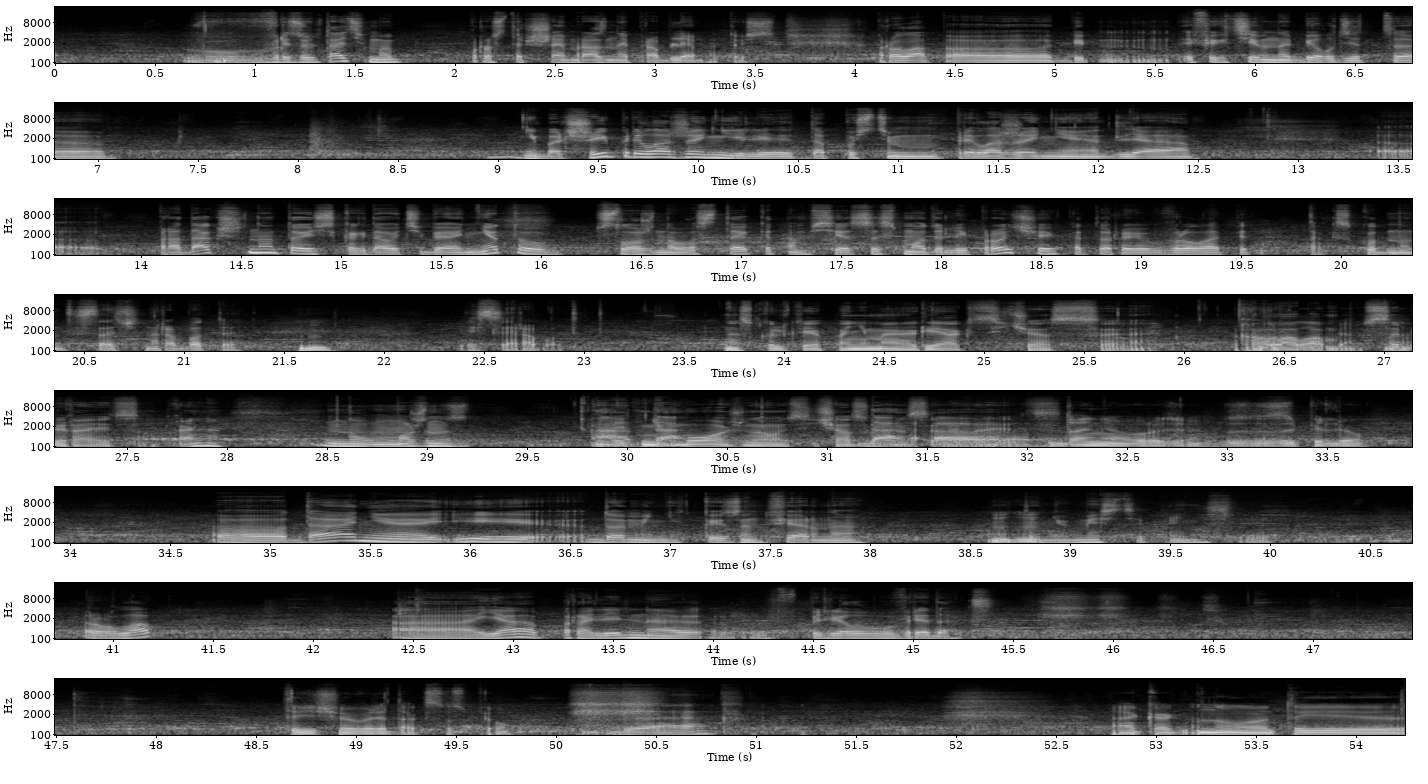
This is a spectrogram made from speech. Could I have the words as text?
в, в результате мы просто решаем разные проблемы. То есть Rollup э, эффективно билдит э, небольшие приложения или, допустим, приложения для э, продакшена, то есть когда у тебя нету сложного стека, там CSS-модули и прочее, которые в Rollup так скудно достаточно работают, mm. если работают. Насколько я понимаю, React сейчас роллапе, да. собирается, правильно? Ну, можно... А, не да. можно, он сейчас Да, уже собирается. Даня вроде за- запилил. Э, Даня и Доминик из Инферно. Мгм. Вот они вместе принесли роллап, а я параллельно впилил его в редакс. Ты еще в редакс успел. Да. А как, ну, ты,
